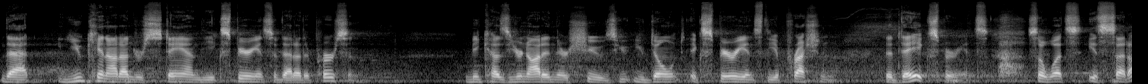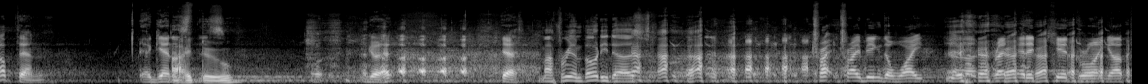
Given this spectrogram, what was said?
that you cannot understand the experience of that other person because you're not in their shoes. You, you don't experience the oppression that they experience. So, what's is set up then, again, is I this- do. Go ahead. Yeah, My friend Voddie does. try, try being the white, uh, redheaded kid growing up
